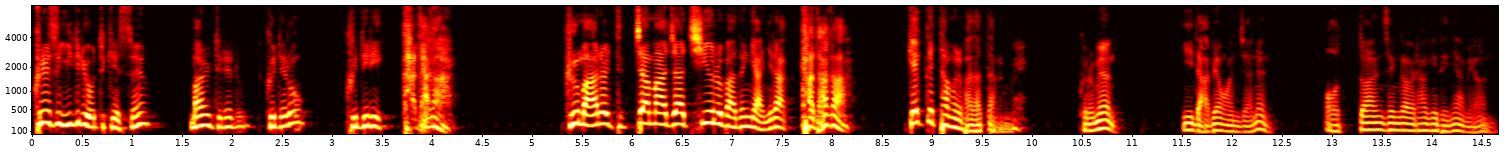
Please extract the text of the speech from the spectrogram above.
그래서 이들이 어떻게 했어요? 말 그대로, 그들이 가다가 그 말을 듣자마자 치유를 받은 게 아니라 가다가 깨끗함을 받았다는 거예요. 그러면 이 나병 환자는 어떠한 생각을 하게 되냐면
